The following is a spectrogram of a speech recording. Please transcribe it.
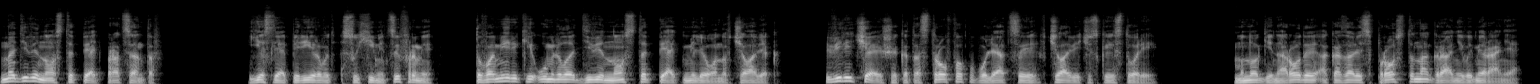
на 95%. Если оперировать сухими цифрами, то в Америке умерло 95 миллионов человек. Величайшая катастрофа популяции в человеческой истории. Многие народы оказались просто на грани вымирания.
